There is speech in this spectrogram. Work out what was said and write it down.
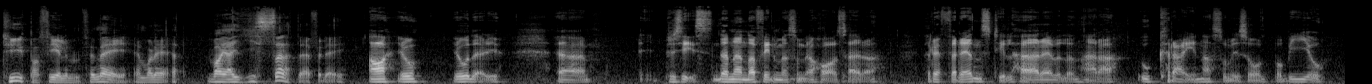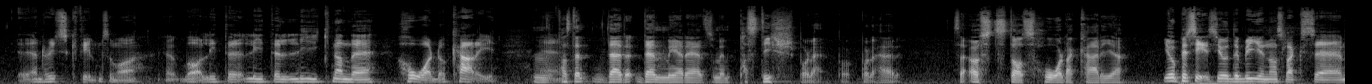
typ av film för mig än vad, det är, vad jag gissar att det är för dig. Ja, jo. Jo, det är det ju. Eh, precis. Den enda filmen som jag har så här äh, referens till här är väl den här äh, Ukraina som vi såg på bio. En rysk film som var, var lite, lite liknande hård och karg. Mm. Fast den, där, den mer är som en pastisch på det, på, på det här. Så här öststats hårda karga. Jo, precis. Jo, det blir ju någon slags eh,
